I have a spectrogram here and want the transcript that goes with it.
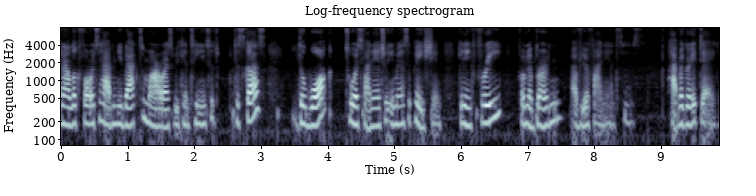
and I look forward to having you back tomorrow as we continue to discuss the walk towards financial emancipation, getting free from the burden of your finances. Have a great day.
